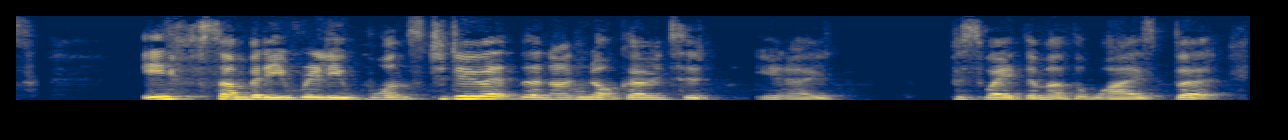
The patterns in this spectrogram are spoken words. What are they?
if somebody really wants to do it, then I'm not going to, you know, persuade them otherwise. But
